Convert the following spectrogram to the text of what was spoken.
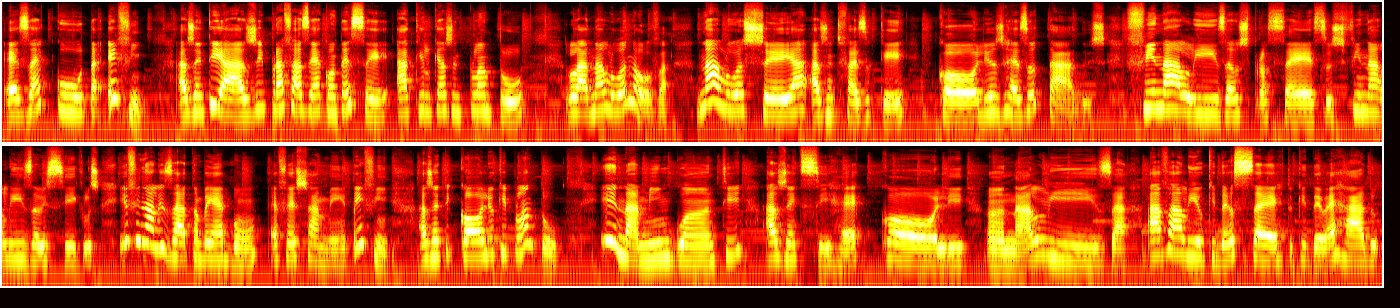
executa, enfim, a gente age para fazer acontecer aquilo que a gente plantou lá na lua nova. Na lua cheia, a gente faz o quê? colhe os resultados, finaliza os processos, finaliza os ciclos. E finalizar também é bom, é fechamento, enfim, a gente colhe o que plantou. E na minguante, a gente se recolhe, analisa, avalia o que deu certo, o que deu errado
